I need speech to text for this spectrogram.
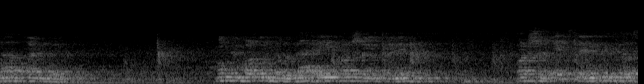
لها التايم ممكن برضه نزود لها إيه؟ بارشل كريمتك بارشل إكس لأن كده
